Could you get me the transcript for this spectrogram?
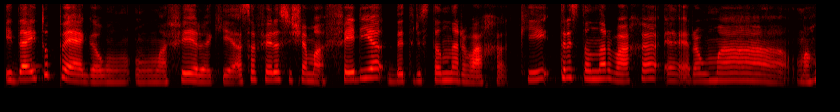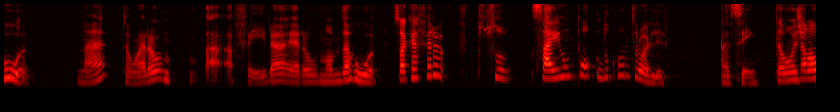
E daí tu pega um, uma feira que essa feira se chama Feria de Tristan Narvaja, que Tristan Narvaja era uma, uma rua, né? Então era a feira era o nome da rua. Só que a feira saiu um pouco do controle, assim. Então hoje ela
